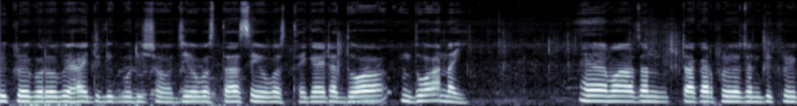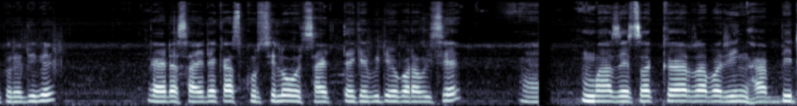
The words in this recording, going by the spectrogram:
বিক্রয় করা, হবে হাইড্রোলিক বডি সহ। যে অবস্থা আছে এই অবস্থায় গাড়িটা দোয়া দোয়া নাই। মহাজন টাকার প্রয়োজন বিক্রয় করে দিবে। গাড়িটা সাইডে কাজ করছিল, ওই সাইড থেকে ভিডিও করা হয়েছে মাঝের চাক্কার আবার রিং হাফ বিট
